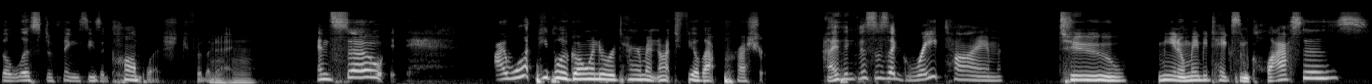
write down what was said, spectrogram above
the list of things he's accomplished for the day. Mm-hmm. And so I want people who go into retirement not to feel that pressure. I think this is a great time to, you know, maybe take some classes,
